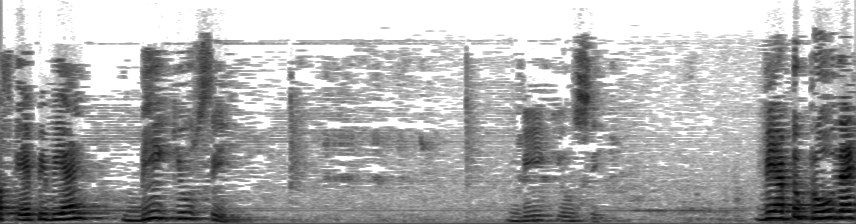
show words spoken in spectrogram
of APB and BQC, BQC. We have to prove that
